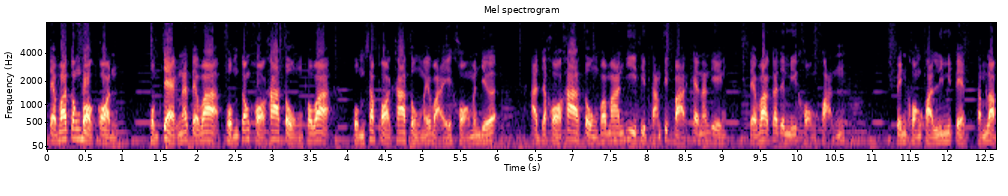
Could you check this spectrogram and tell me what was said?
แต่ว่าต้องบอกก่อน ผมแจกนะ แต่ว่าผมต้องขอค่าส่ง เพราะว่าผมซัพพอร์ตค่าส่งไม่ไหวของมันเยอะ อาจจะขอค่าส่งประมาณ 20-30 บาทแค่นั้นเอง แต่ว่าก็จะมีของขวัญเป็นของขวัญลิมิเต็ดสำหรับ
